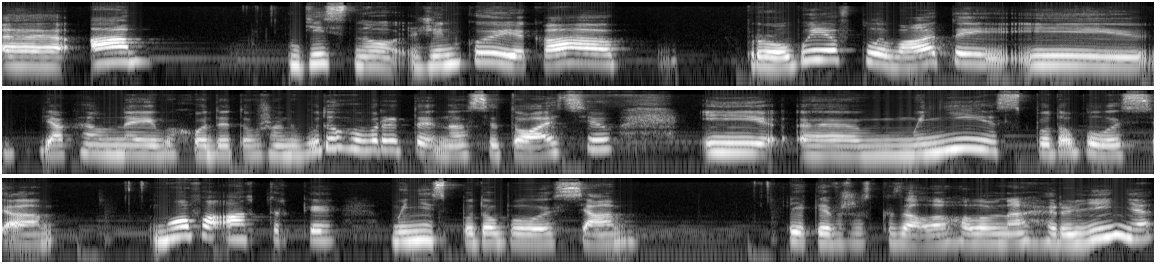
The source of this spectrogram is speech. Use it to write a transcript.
е, а дійсно жінкою, яка пробує впливати, і як на в неї виходить, то вже не буду говорити на ситуацію. І е, мені сподобалася мова авторки, мені сподобалося Як я вже сказала, головна героїня.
